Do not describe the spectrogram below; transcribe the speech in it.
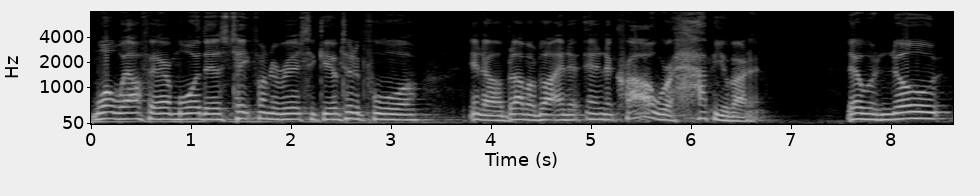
More welfare, more this, take from the rich to give to the poor, you know, blah, blah, blah. And the, and the crowd were happy about it. There was no,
